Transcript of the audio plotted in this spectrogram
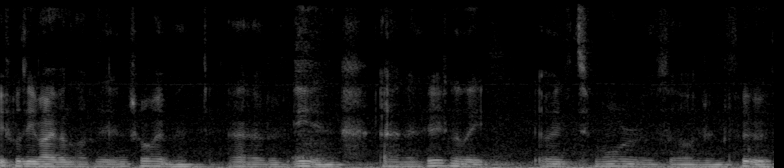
People derive a lot of enjoyment out of eating and occasionally eat more indulgent food.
